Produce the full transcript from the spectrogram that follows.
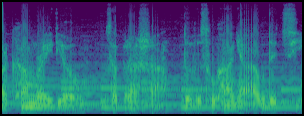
Arkham Radio zaprasza do wysłuchania audycji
